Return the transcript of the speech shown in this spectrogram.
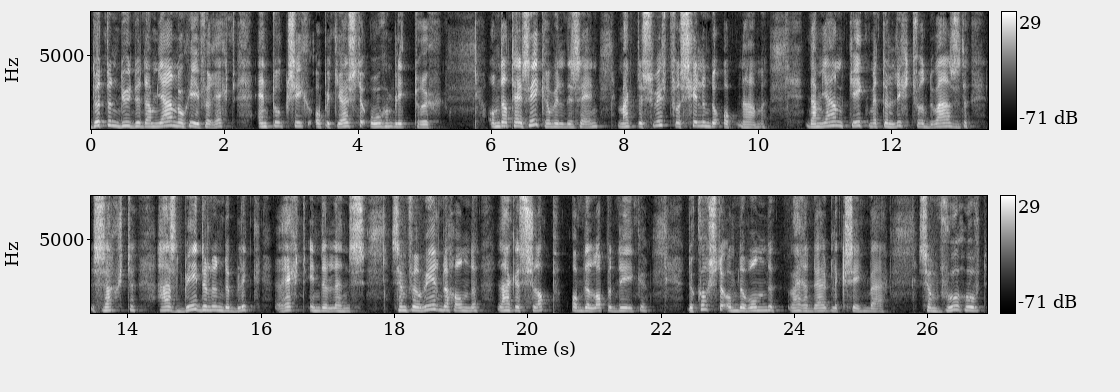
Dutten duwde Damiaan nog even recht en trok zich op het juiste ogenblik terug. Omdat hij zeker wilde zijn, maakte Swift verschillende opnamen. Damiaan keek met een licht verdwaasde, zachte, haast bedelende blik recht in de lens. Zijn verweerde handen lagen slap op de lappendeken. De korsten op de wonden waren duidelijk zichtbaar. Zijn voorhoofd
